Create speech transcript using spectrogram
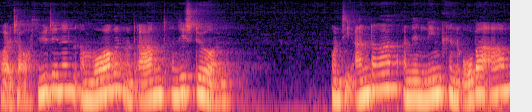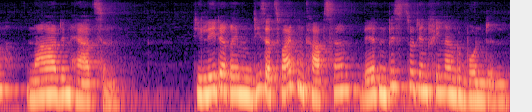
heute auch Jüdinnen, am Morgen und Abend an die Stirn und die andere an den linken Oberarm nahe dem Herzen. Die Lederriemen dieser zweiten Kapseln werden bis zu den Fingern gebunden.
